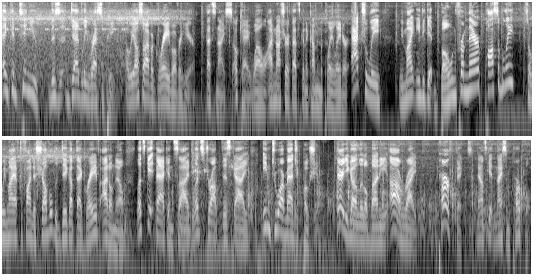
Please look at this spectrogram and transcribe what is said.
and continue this deadly recipe. Oh, we also have a grave over here. That's nice. Okay, well, I'm not sure if that's going to come into play later. Actually, we might need to get bone from there, possibly. So we might have to find a shovel to dig up that grave. I don't know. Let's get back inside. Let's drop this guy into our magic potion. There you go, little bunny. All right. Perfect. Now it's getting nice and purple.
